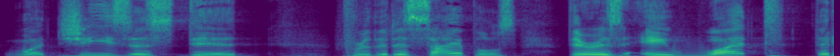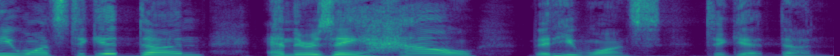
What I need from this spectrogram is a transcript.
what Jesus did for the disciples. There is a what that He wants to get done, and there is a how that He wants to get done.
